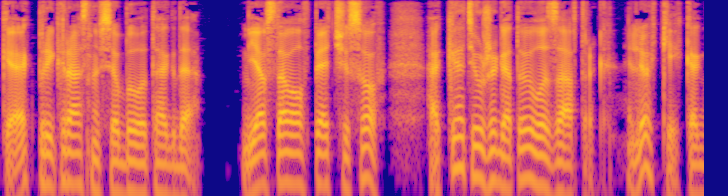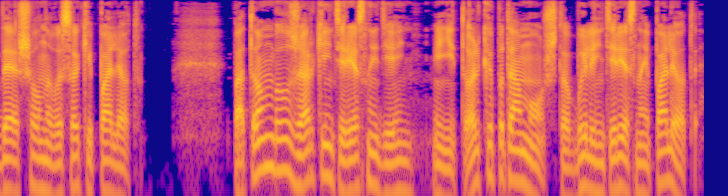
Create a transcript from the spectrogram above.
Как прекрасно все было тогда. Я вставал в пять часов, а Катя уже готовила завтрак, легкий, когда я шел на высокий полет. Потом был жаркий интересный день, и не только потому, что были интересные полеты,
